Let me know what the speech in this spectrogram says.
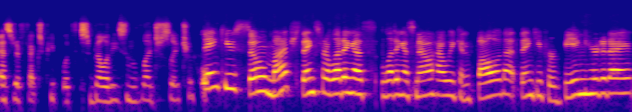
as it affects people with disabilities in the legislature. Thank you so much. Thanks for letting us letting us know how we can follow that. Thank you for being here today.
